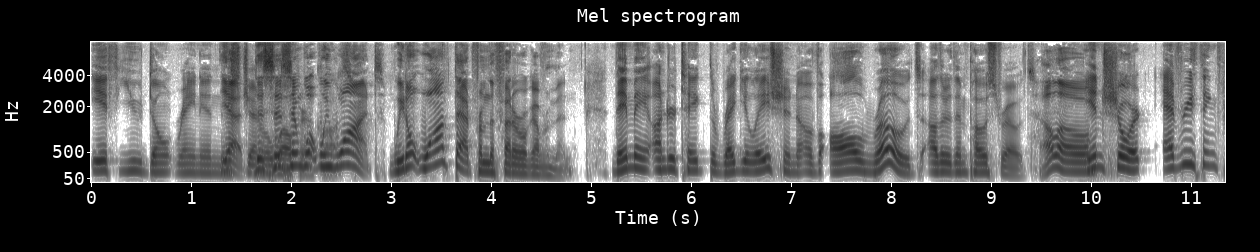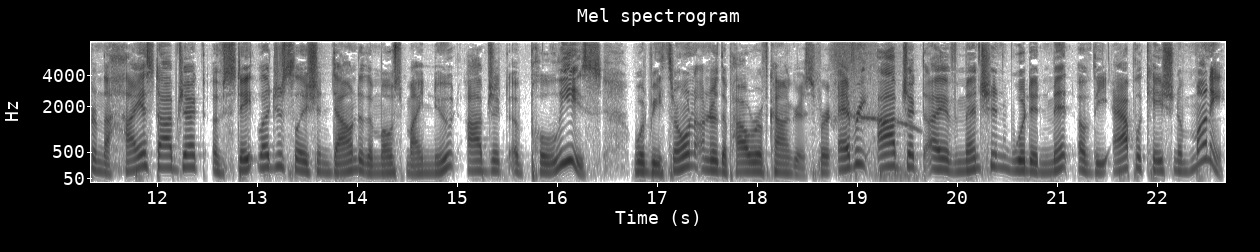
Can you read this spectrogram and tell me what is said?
if you don't rein in this yeah, this isn't what we want. We don't want that from the federal government. They may undertake the regulation of all roads other than post roads. Hello. In short, everything from the highest object of state legislation down to the most minute object of police would be thrown under the power of Congress. For every object I have mentioned would admit of the application of money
